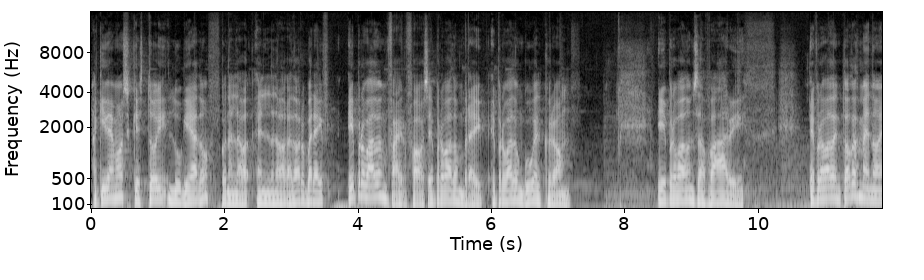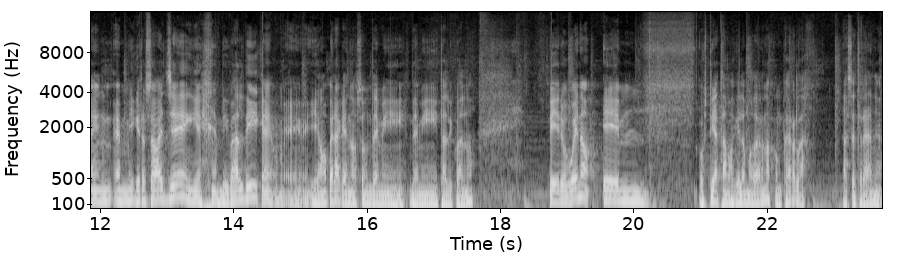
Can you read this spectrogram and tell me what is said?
Aquí vemos que estoy lugueado con el, navegador Brave. He probado en Firefox, he probado en Brave, he probado en Google Chrome, he probado en Safari, He probado en todos menos en, Microsoft Edge y en Vivaldi que, eh, y en Opera que no son de mi, de mi tal y cual, ¿no? Pero bueno, eh, hostia, estamos aquí los modernos con Carla. Hace tres años.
